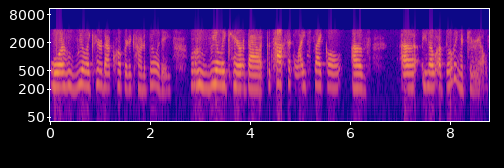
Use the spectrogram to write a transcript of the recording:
or who really care about corporate accountability, or who really care about the toxic life cycle of uh, you know of building materials,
